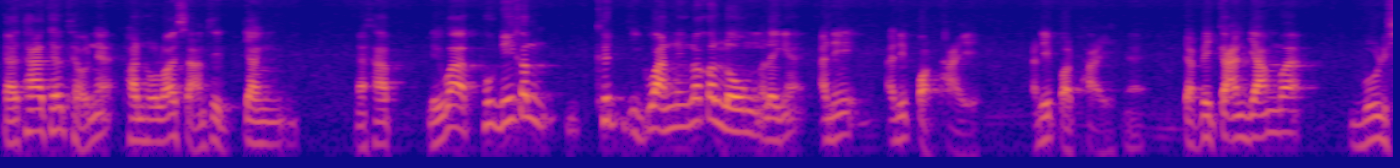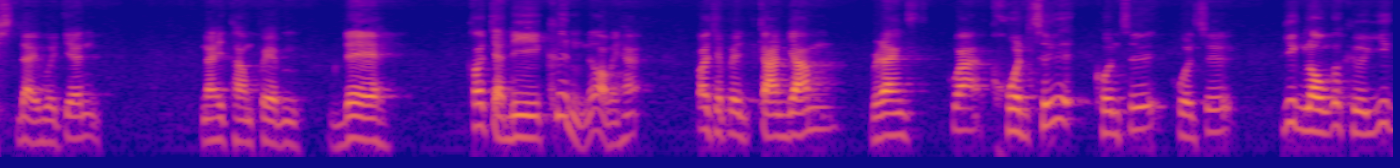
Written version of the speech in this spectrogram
แต่ถ้าแถวๆเนี้ยพันหกร้อยสามสิบยังนะครับ หรือว่าพวกนี้ก็ขึ้นอีกวันหนึ่งแล้วก็ลงอะไรเงี้ย อันนี้อันนี้ปลอดภัย อันนี้ปลอดภัยนะจะเป็นการย้ำว่า bullish divergence ใน time frame day ก็จะดีขึ้นนึกออกไหมฮะก็จะเป็นการย้ำแรงว่าควรซื้อควรซื้อควรซื้อยิ่งลงก็คือยิ่ง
